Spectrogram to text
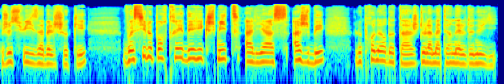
Je suis Isabelle Choquet. Voici le portrait d'Éric Schmitt, alias HB, le preneur d'otages de la maternelle de Neuilly.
